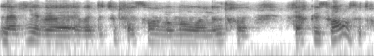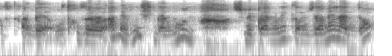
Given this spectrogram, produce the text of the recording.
la vie, elle va, elle va, de toute façon, à un moment ou à un autre, faire que soi, on se trouve, ah ben, on trouve, ah ben oui, finalement, je m'épanouis comme jamais là-dedans.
